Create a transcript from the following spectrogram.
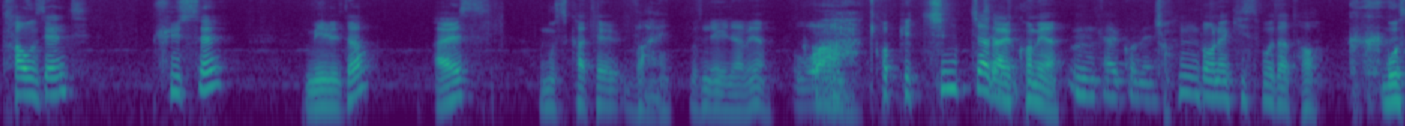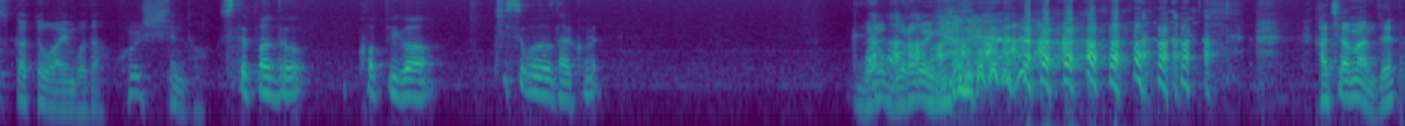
tausend Küsse, milder als Muscatel Wein. 무슨 얘기냐면 와 커피 진짜 달콤해. 음, 달콤해. 천 번의 키스보다 더 모스카토 와인보다 훨씬 더. 스테판도 커피가 키스보다 달콤해. 뭐라고 뭐라고 돼? 같이 하면 안 돼?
